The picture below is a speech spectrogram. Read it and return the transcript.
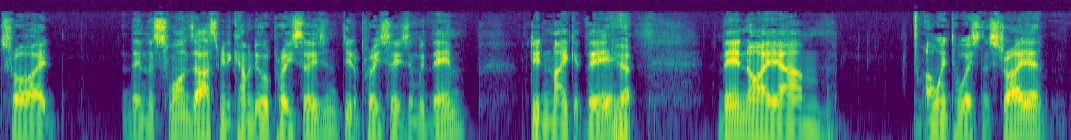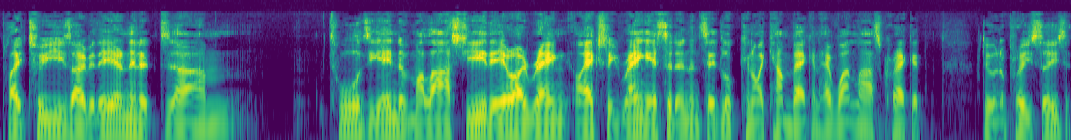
tried. Then the Swans asked me to come and do a pre-season. Did a pre-season with them. Didn't make it there. Yeah. Then I um, I went to Western Australia, played two years over there, and then it um, towards the end of my last year there, I rang. I actually rang Essendon and said, "Look, can I come back and have one last crack at doing a pre-season?"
